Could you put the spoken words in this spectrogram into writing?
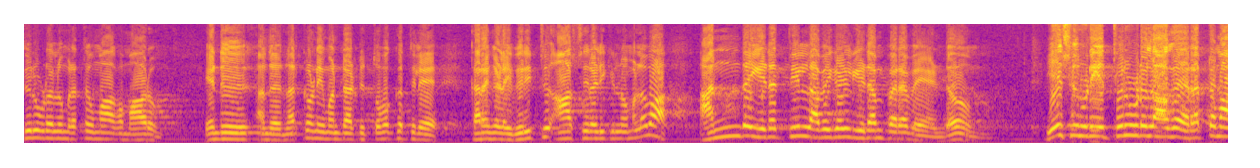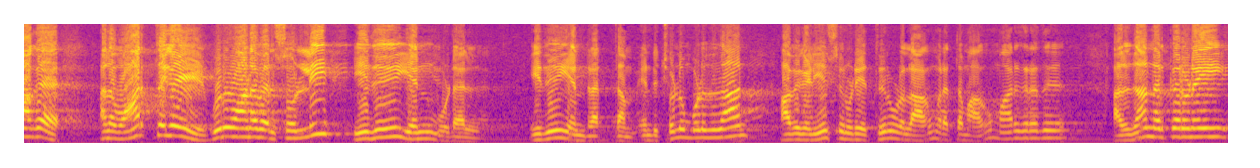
திருவுடலும் ரத்தமாக மாறும் என்று அந்த நற்கருணை மன்றாட்டு துவக்கத்திலே கரங்களை விரித்து ஆசீரளிக்கணும் அல்லவா? அந்த இடத்தில் அவைகள் இடம்பெற வேண்டும். இயேசுனுடைய திருவுடலாக இரத்தமாக அந்த வார்த்தைகள் குருவானவர் சொல்லி இது என் உடல் இது என் ரத்தம் என்று சொல்லும் பொழுதுதான் அவைகள் இயேசுனுடைய திருவுடலாகவும் இரத்தமாகவும் மாறுகிறது. அதுதான் நற்கருணை.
